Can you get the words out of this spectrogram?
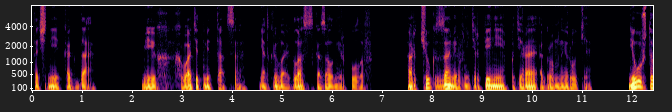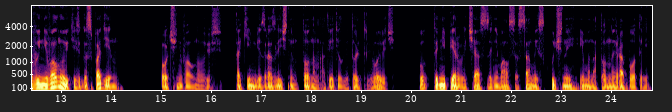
Точнее, когда. «Мих, хватит метаться», — не открывая глаз, сказал Меркулов. Арчук замер в нетерпении, потирая огромные руки. «Неужто вы не волнуетесь, господин?» «Очень волнуюсь», — таким безразличным тоном ответил Витольд Львович, будто не первый час занимался самой скучной и монотонной работой.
